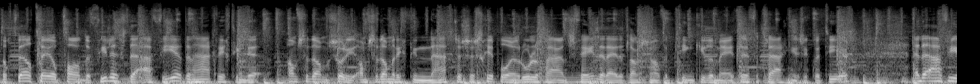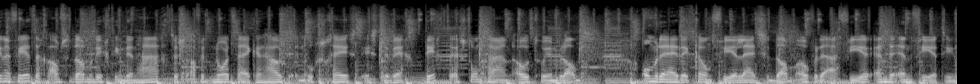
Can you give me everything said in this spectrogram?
Nog wel twee opvallende files. De A4 Den Haag richting de Amsterdam, sorry, Amsterdam richting Den Haag. Tussen Schiphol en Roelevarensveen. Daar rijdt het langzaam over 10 kilometer. Vertraging is een kwartier. En de A44 Amsterdam richting Den Haag. Tussen af het Noordwijkerhout en Oegsgeest is de weg dicht. Er stond daar een auto in brand. Omrijden kan via Leidschendam over de A4 en de N14.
